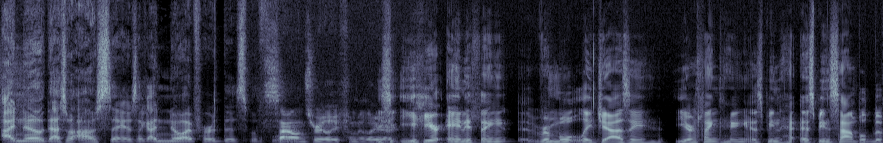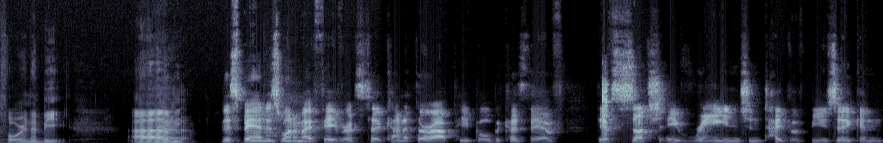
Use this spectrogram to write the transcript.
I know that's what I was saying. I was like, I know I've heard this before. Sounds really familiar. You, you hear anything remotely jazzy, you're thinking it's been it's been sampled before in a beat. Um, Yeah. This band is one of my favorites to kind of throw out people because they have they have such a range and type of music, and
